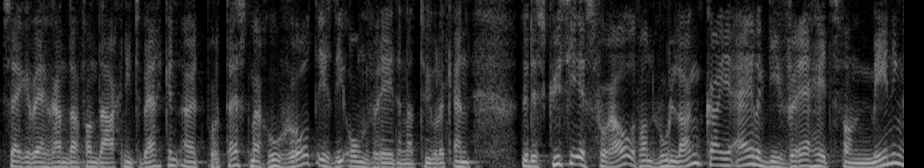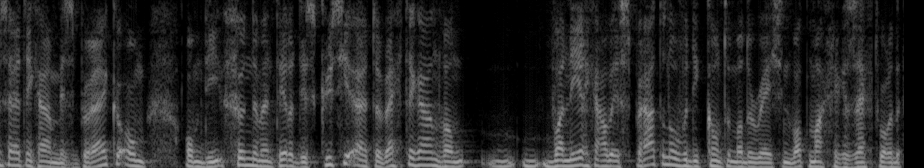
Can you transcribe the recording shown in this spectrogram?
zeggen, wij gaan daar vandaag niet werken uit protest. Maar hoe groot is die onvrede natuurlijk? En de discussie is vooral van hoe lang kan je eigenlijk die vrijheid van meningsuiting gaan misbruiken om, om die fundamentele discussie uit de weg te gaan van wanneer gaan we eens praten over die content moderation? Wat mag er gezegd worden?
